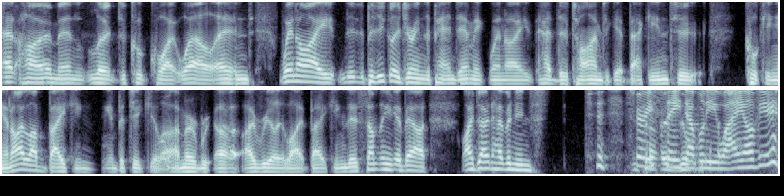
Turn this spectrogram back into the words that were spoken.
at home and learned to cook quite well. And when I, particularly during the pandemic, when I had the time to get back into cooking and I love baking in particular. I'm a, uh, I really like baking. There's something about I don't have an inst- it's very so CWA of you.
